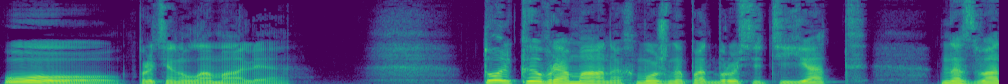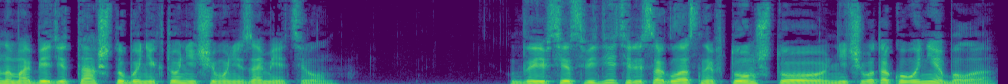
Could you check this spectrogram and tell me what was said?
«О!» — протянула Амалия. «Только в романах можно подбросить яд на званом обеде так, чтобы никто ничего не заметил. Да и все свидетели согласны в том, что ничего такого не было.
